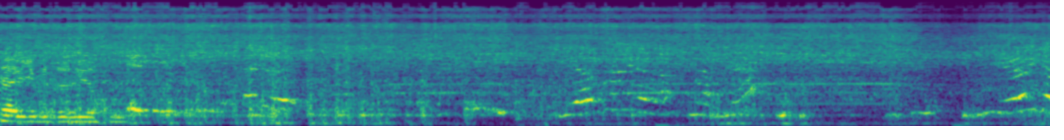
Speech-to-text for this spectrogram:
mikser gibi dönüyorsun. Niye öyle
